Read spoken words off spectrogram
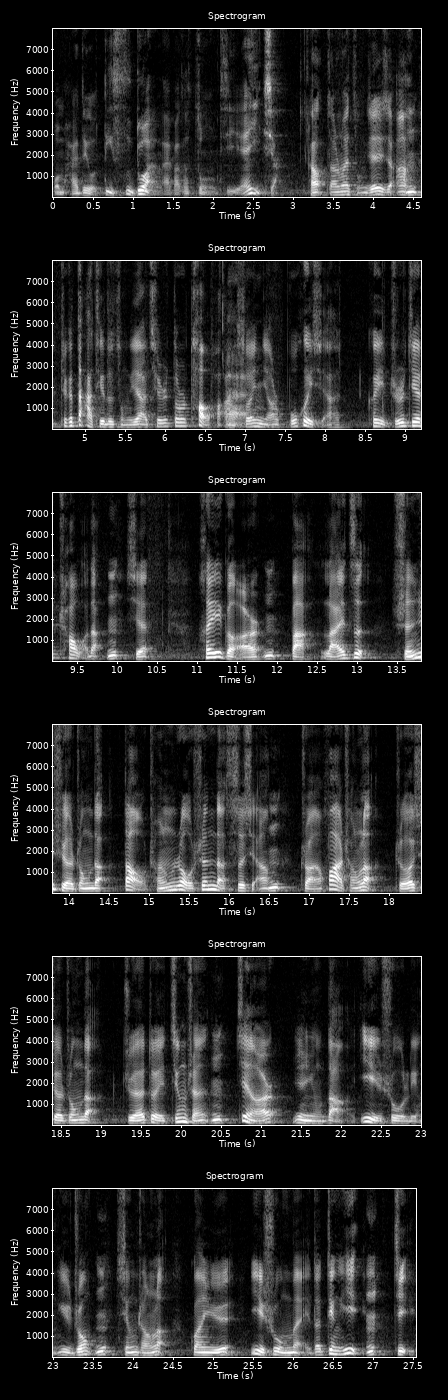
我们还得有第四段来把它总结一下。好，咱们来总结一下啊，嗯这个大题的总结啊，其实都是套话啊，哎所以你要是不会写啊，可以直接抄我的，嗯，写黑格尔，嗯，把来自神学中的道成肉身的思想，嗯，转化成了哲学中的绝对精神，嗯，进而运用到艺术领域中，嗯，形成了关于艺术美的定义，嗯，即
